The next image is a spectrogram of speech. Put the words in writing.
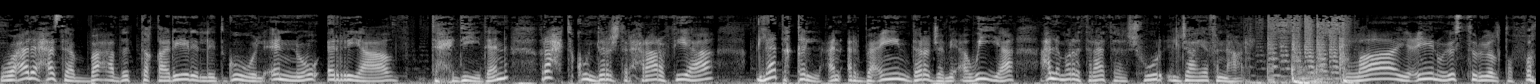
وعلى حسب بعض التقارير اللي تقول إنه الرياض تحديدا راح تكون درجة الحرارة فيها لا تقل عن 40 درجة مئوية على مر ثلاثة شهور الجاية في النهار. الله يعين ويستر ويلطف.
